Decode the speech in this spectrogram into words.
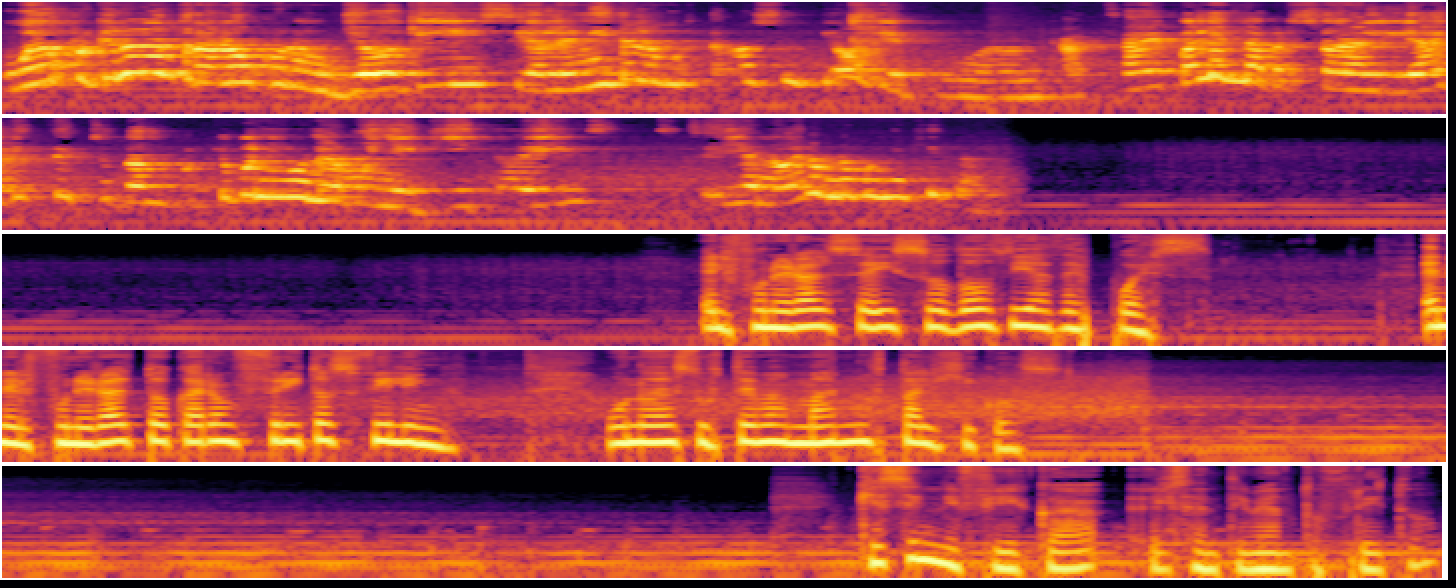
Weón, ¿por qué no la entraron con un jockey? Si a Lenita le gustaba su jockey, pues, weón, ¿cachai? ¿Cuál es la personalidad que está hecho tan... ¿Por qué pones una muñequita ahí? Si ella no era una muñequita. El funeral se hizo dos días después. En el funeral tocaron Fritos Feeling, uno de sus temas más nostálgicos. ¿Qué significa el sentimiento frito?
